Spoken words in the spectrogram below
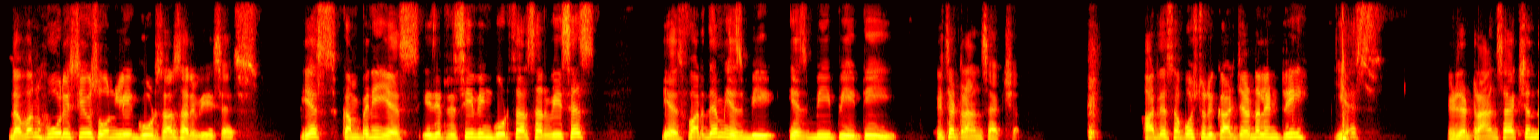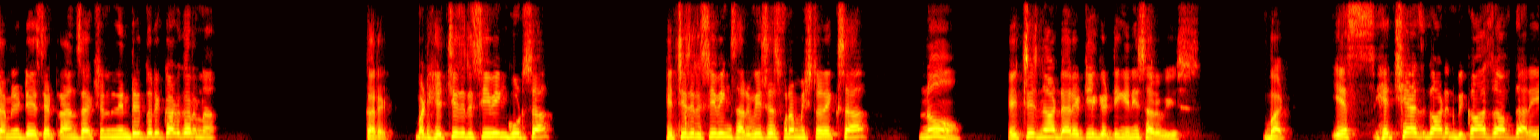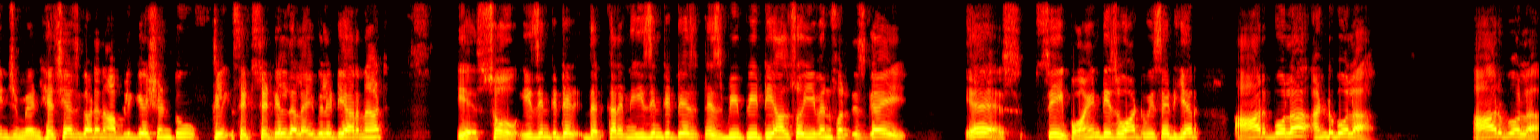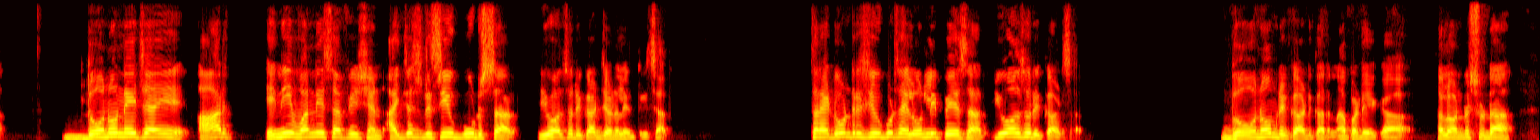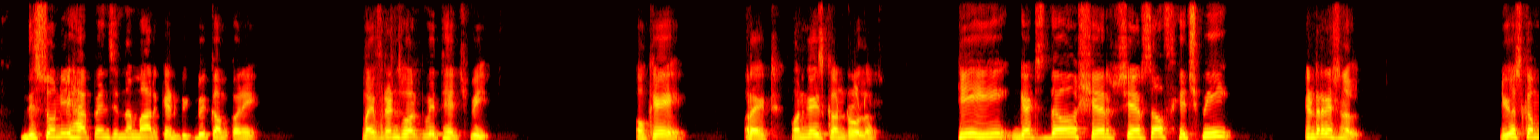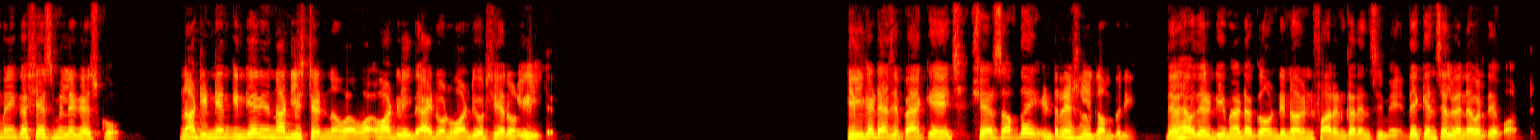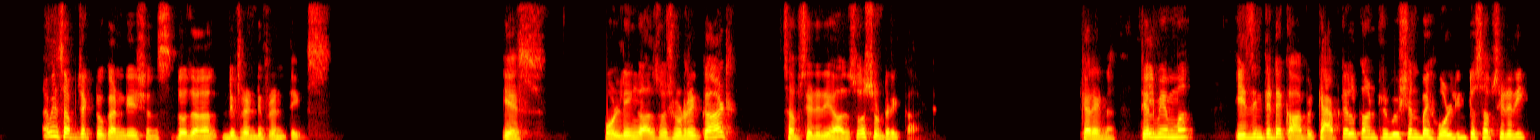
The one who receives only goods or services. Yes company yes is it receiving goods or services? Yes for them SB SBPT it's a transaction. Are they supposed to record journal entry? Yes. It is a transaction. The minute they say transaction, entry to record karna. Correct. But H is receiving goods, ah? H is receiving services from Mr. X? No. H is not directly getting any service. But yes, H has got, and because of the arrangement, H has got an obligation to cle- set- settle the liability or not? Yes. So, isn't it a- that correct? Isn't it a SBPT also even for this guy? Yes. See, point is what we said here. R बोला and बोला. R बोला. दोनों नहीं चाहिए. R any one is sufficient. I just receive goods, sir. You also record journal entry, sir. Sir, I don't receive goods. I'll only pay, sir. You also record, sir. दोनों record करना पड़ेगा। Hello understood this only happens in the market big big company my friends work with HP okay right one guys controller he gets the share shares of HP international US company का shares मिलेगा इसको not Indian Indian is not listed not I don't want your share only listed he'll get as a package shares of the international company. They'll have their demat account in, in foreign currency. May, they can sell whenever they want. I mean, subject to conditions. Those are different, different things. Yes, holding also should record. Subsidiary also should record. Correct. Na? Tell me, Amma, isn't it a capital contribution by holding to subsidiary?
